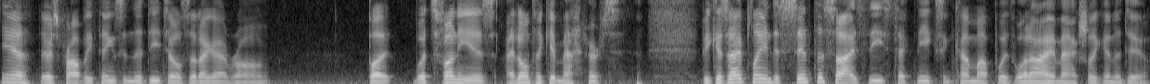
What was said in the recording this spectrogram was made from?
Yeah, there's probably things in the details that I got wrong. But what's funny is, I don't think it matters. because I plan to synthesize these techniques and come up with what I am actually going to do.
